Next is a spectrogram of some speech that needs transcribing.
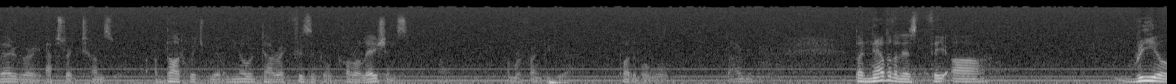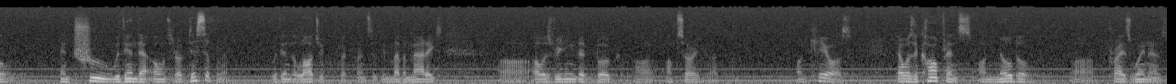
very, very abstract terms about which we have no direct physical correlations. I'm referring to here, portable diagram. But nevertheless, they are real and true within their own sort of discipline, within the logic, for instance, in mathematics. Uh, I was reading that book, uh, I'm sorry, uh, on chaos. There was a conference on Nobel Prize winners,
